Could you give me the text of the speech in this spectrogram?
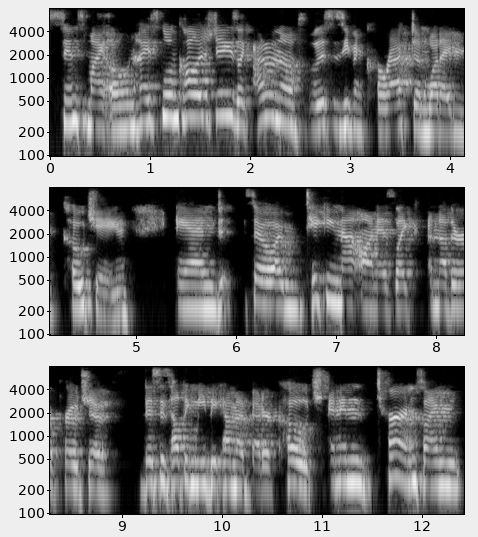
since my own high school and college days. Like, I don't know if this is even correct on what I'm coaching. And so I'm taking that on as like another approach of this is helping me become a better coach. And in turn, so I'm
